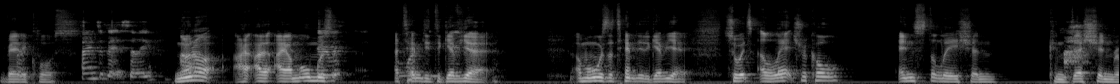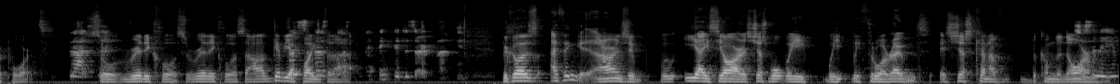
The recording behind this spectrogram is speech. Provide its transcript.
Very close. Sounds a bit silly. No, no, I, I, I am almost Bear with me. I'm attempted to give you it. I'm always attempted to give you it. So it's electrical installation condition ah, report. That's So it. really close, really close. I'll give you a point for that I think I deserve that. because I think in our industry, EICR is just what we, we, we throw around. It's just kind of become the norm. Name.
